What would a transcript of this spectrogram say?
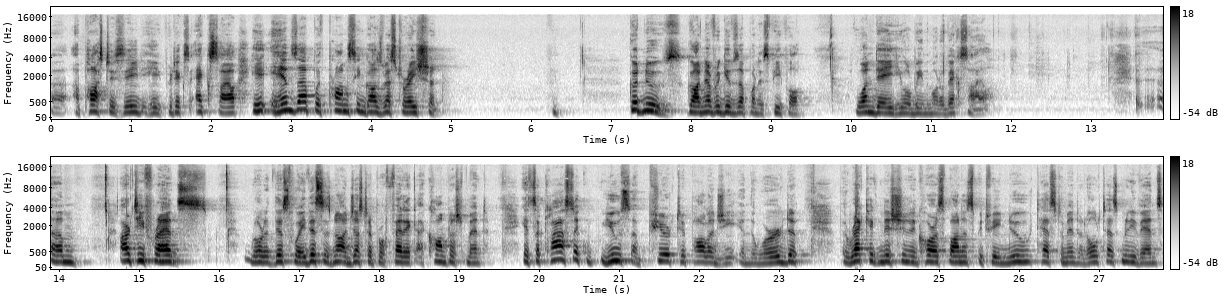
uh, apostasy, he predicts exile, he ends up with promising God's restoration. Good news God never gives up on his people. One day he will bring them out of exile. Um, R.T. France wrote it this way this is not just a prophetic accomplishment, it's a classic use of pure typology in the Word, the recognition and correspondence between New Testament and Old Testament events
